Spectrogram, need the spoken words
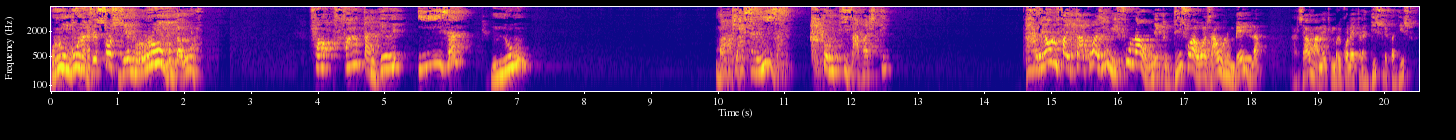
rombona jesosy dia mirombo daholo fa fantany ve hoe iza no mampiasa an'iza ato amin'ity zavatra ity. Ary eo ny fahitako azy, mifona aho, mety ho diso aho, za olombelona, ary za manaiky mi-reconnaitre diso rehefa diso.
